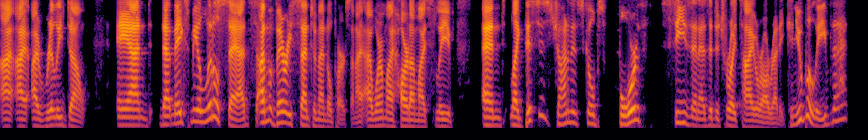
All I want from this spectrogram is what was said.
I, I, I really don't. And that makes me a little sad. I'm a very sentimental person. I, I wear my heart on my sleeve. And like this is Jonathan Schoop's fourth season as a Detroit Tiger already. Can you believe that?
